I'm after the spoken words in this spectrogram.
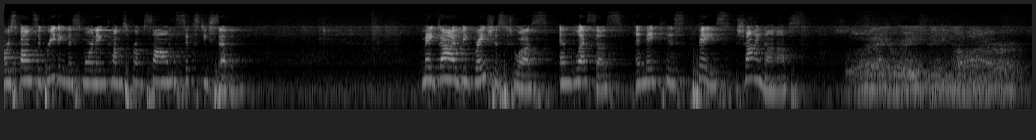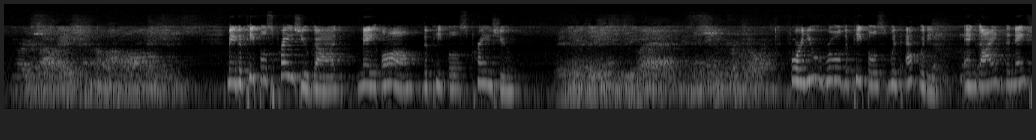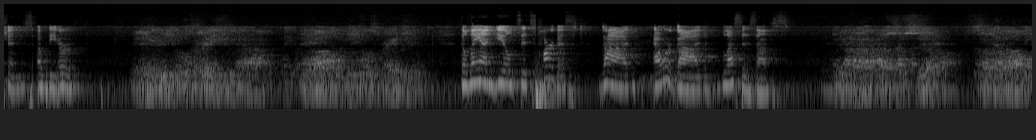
Our responsive reading this morning comes from Psalm 67. May God be gracious to us and bless us and make his face shine on us. So that your ways may be known on earth, your salvation among all nations. May the peoples praise you, God. May all the peoples praise you. May the nations be glad and sing for joy. For you rule the peoples with equity and guide the nations of the earth. The. The land yields its harvest. God, our God, blesses us. May God bless us still, so that all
